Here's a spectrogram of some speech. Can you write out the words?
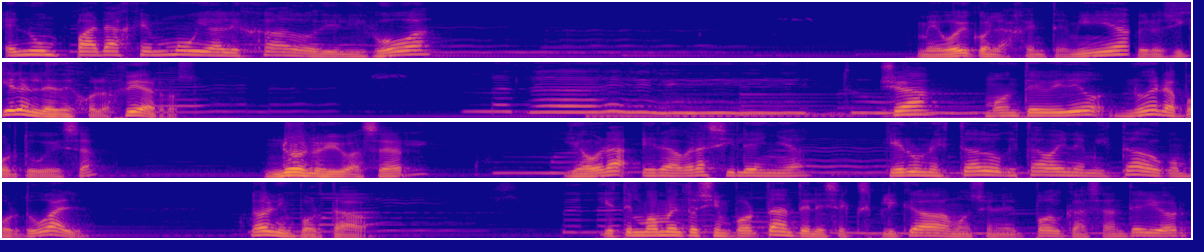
en un paraje muy alejado de Lisboa. Me voy con la gente mía, pero si quieren les dejo los fierros. Ya Montevideo no era portuguesa, no lo iba a ser, y ahora era brasileña, que era un estado que estaba enemistado con Portugal. No le importaba. Y este momento es importante, les explicábamos en el podcast anterior,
